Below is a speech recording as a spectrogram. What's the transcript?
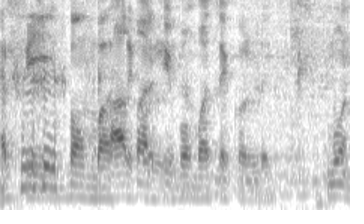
Ar fi bomba Asta ar secolului, fi da. bomba secolului. Bun,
